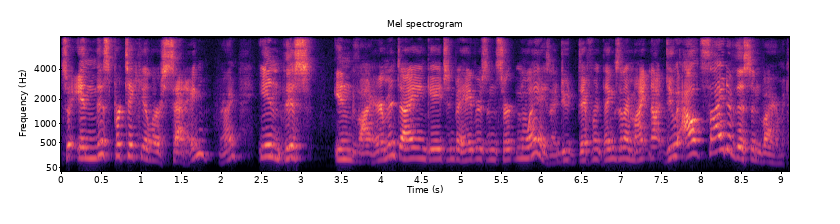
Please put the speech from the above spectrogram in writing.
So in this particular setting, right, in this environment, I engage in behaviors in certain ways. I do different things that I might not do outside of this environment.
